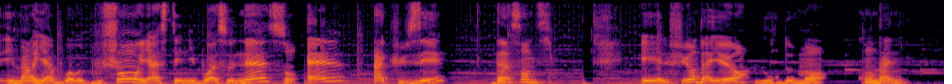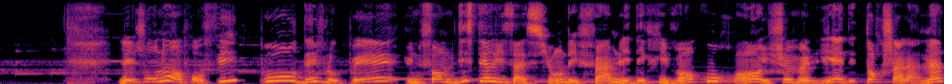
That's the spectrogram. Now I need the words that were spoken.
et Maria Bois-Bouchon et Asténie Boissonnet sont, elles, accusées d'incendie. Et elles furent d'ailleurs lourdement condamnées. Les journaux en profitent pour développer une forme d'hystérisation des femmes, les décrivant courant, échevelées, des torches à la main,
